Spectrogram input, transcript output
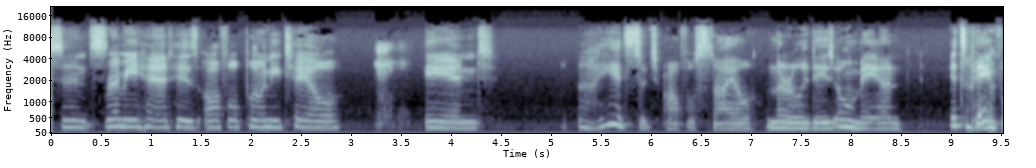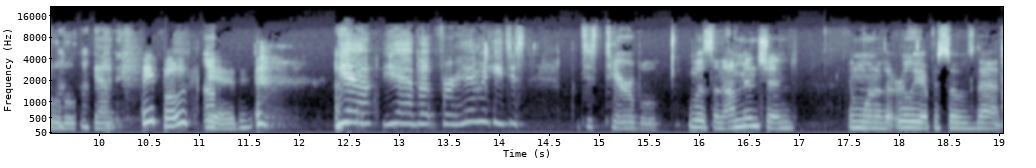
since Remy had his awful ponytail and uh, he had such awful style in the early days. Oh man, it's painful to look at. They both Uh, did. Yeah, yeah, but for him, he just just terrible. Listen, I mentioned in one of the early episodes that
